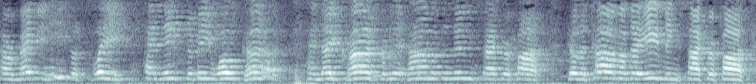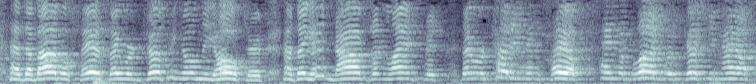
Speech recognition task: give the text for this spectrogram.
Or maybe he's asleep and needs to be woke up. And they cried from the time of the noon sacrifice till the time of the evening sacrifice. And the Bible says they were jumping on the altar. And they had knives and lances They were cutting themselves and the blood was gushing out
